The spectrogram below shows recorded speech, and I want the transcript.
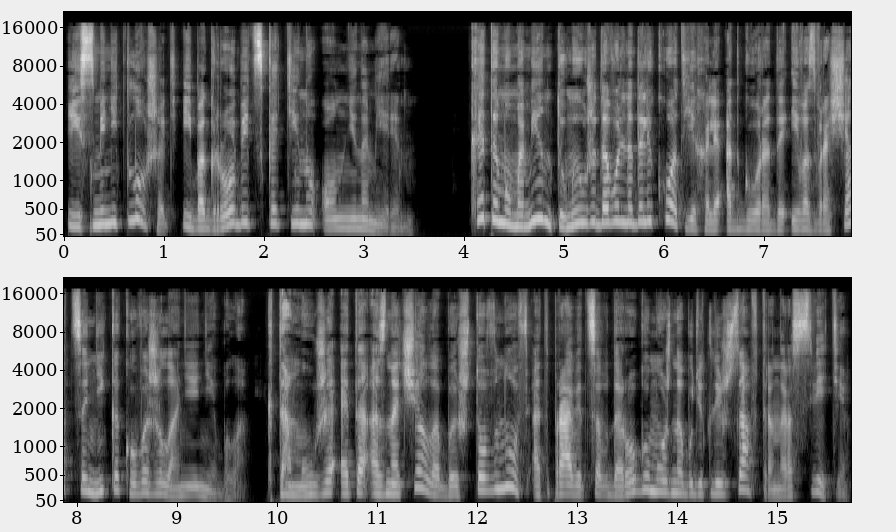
и сменить лошадь, ибо гробить скотину он не намерен. К этому моменту мы уже довольно далеко отъехали от города, и возвращаться никакого желания не было. К тому же это означало бы, что вновь отправиться в дорогу можно будет лишь завтра на рассвете.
